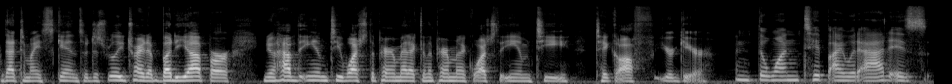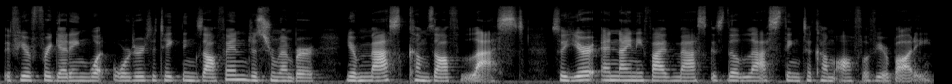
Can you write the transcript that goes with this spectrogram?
that to my skin. So just really try to buddy up or, you know, have the EMT watch the paramedic and the paramedic watch the EMT take off your gear. And the one tip I would add is if you're forgetting what order to take things off in, just remember your mask comes off last. So your N95 mask is the last thing to come off of your body.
